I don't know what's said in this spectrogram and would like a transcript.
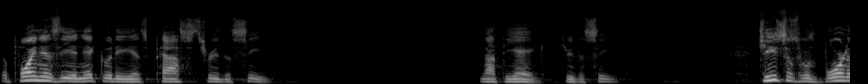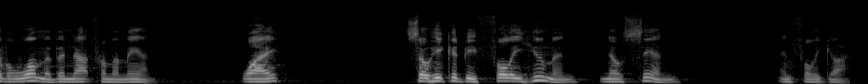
the point is the iniquity is passed through the seed, not the egg, through the seed. Jesus was born of a woman, but not from a man. Why? So he could be fully human, no sin, and fully God.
